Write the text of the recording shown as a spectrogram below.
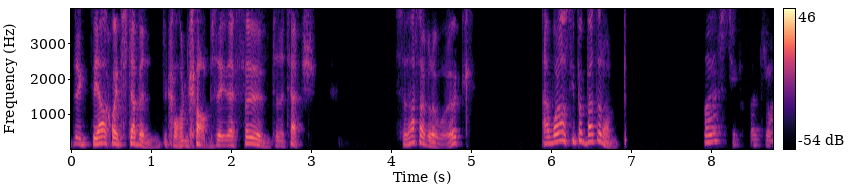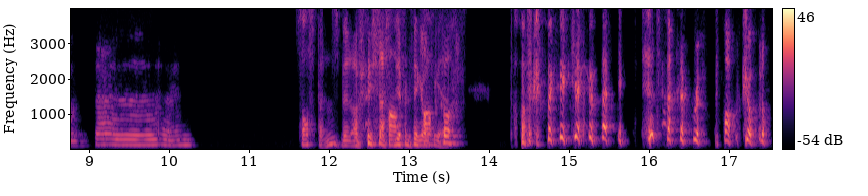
They, they are quite stubborn. The corn cobs. They, they're firm to the touch. So that's not going to work. And what else do you put butter on? What else do you put butter on? Uh, Saucepans, but obviously that's pop- a different thing altogether. popcorn. Popcorn. Popcorn on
